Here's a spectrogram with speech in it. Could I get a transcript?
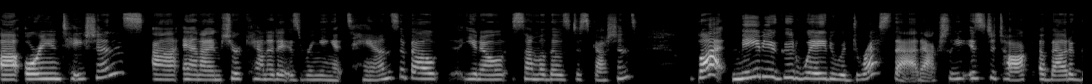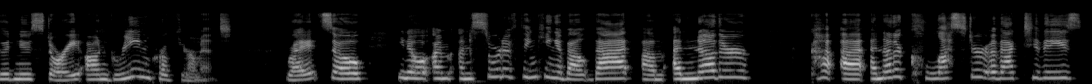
uh, orientations. Uh, and I'm sure Canada is wringing its hands about, you know, some of those discussions. But maybe a good way to address that actually is to talk about a good news story on green procurement, right? So you know, I'm I'm sort of thinking about that. Um, another uh, another cluster of activities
